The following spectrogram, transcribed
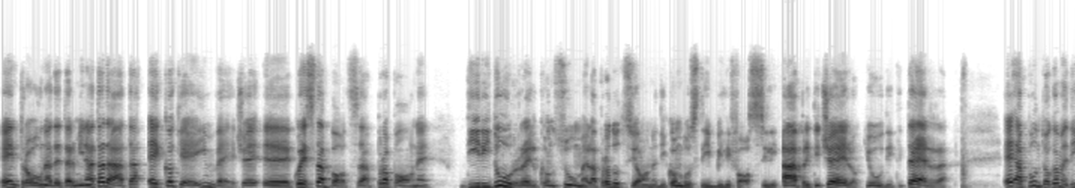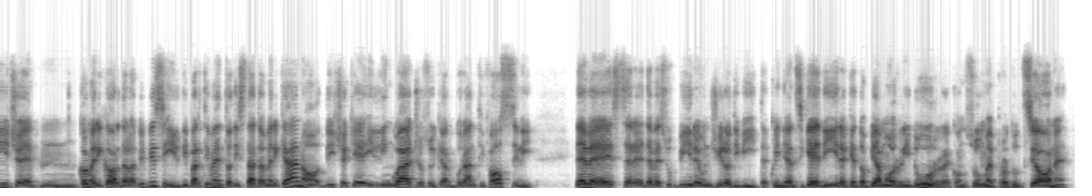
entro una determinata data, ecco che invece eh, questa bozza propone di ridurre il consumo e la produzione di combustibili fossili. Apriti cielo, chiuditi terra, e appunto, come dice, mh, come ricorda la BBC, il Dipartimento di Stato americano dice che il linguaggio sui carburanti fossili deve essere, deve subire un giro di vite. Quindi, anziché dire che dobbiamo ridurre consumo e produzione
